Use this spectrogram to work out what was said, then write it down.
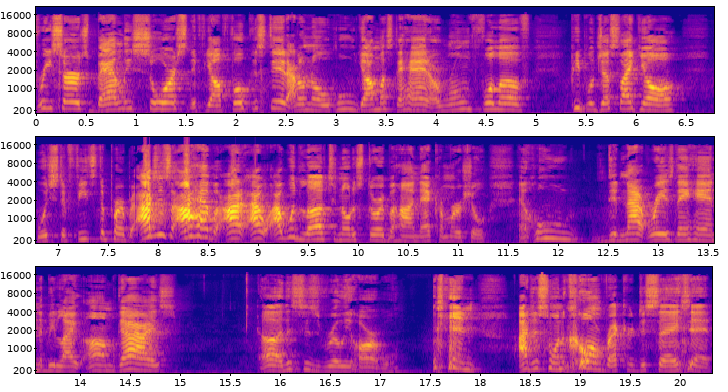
researched, badly sourced. If y'all focused it, I don't know who y'all must have had a room full of people just like y'all which defeats the purpose. I just I have I, I, I would love to know the story behind that commercial and who did not raise their hand to be like, um, guys, uh, this is really horrible. and I just want to go on record to say that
